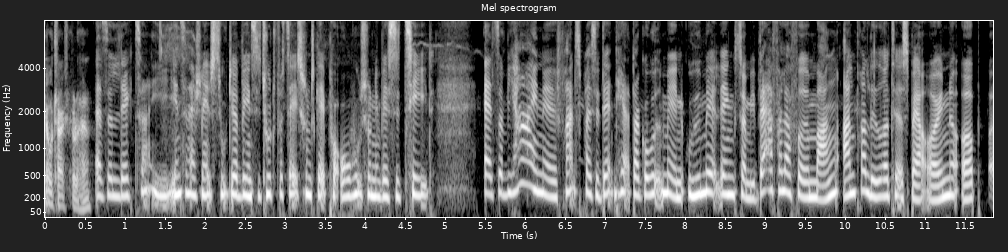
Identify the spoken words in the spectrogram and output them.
Jo, tak skal du have. Altså lektor i internationale studier ved Institut for Statskundskab på Aarhus Universitet. Altså, vi har en øh, fransk præsident her, der går ud med en udmelding, som i hvert fald har fået mange andre ledere til at spære øjnene op. Øh,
